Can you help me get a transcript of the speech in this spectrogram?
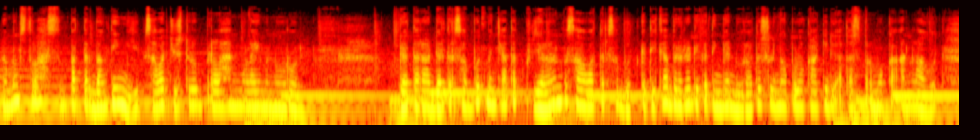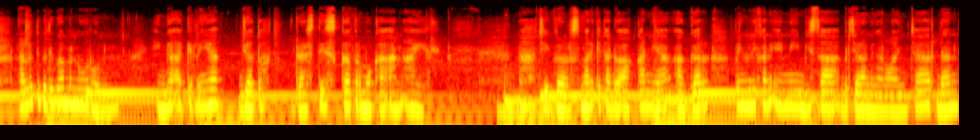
Namun setelah sempat terbang tinggi, pesawat justru perlahan mulai menurun. Data radar tersebut mencatat perjalanan pesawat tersebut ketika berada di ketinggian 250 kaki di atas permukaan laut, lalu tiba-tiba menurun hingga akhirnya jatuh drastis ke permukaan air. Nah, G-Girls, mari kita doakan ya agar penyelidikan ini bisa berjalan dengan lancar dan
